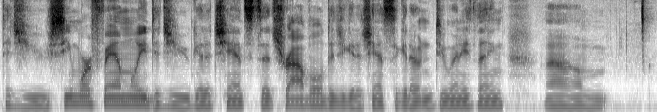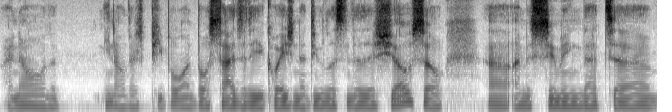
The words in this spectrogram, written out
Did you see more family? Did you get a chance to travel? Did you get a chance to get out and do anything? Um, I know that you know there's people on both sides of the equation that do listen to this show, so uh, I'm assuming that uh,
